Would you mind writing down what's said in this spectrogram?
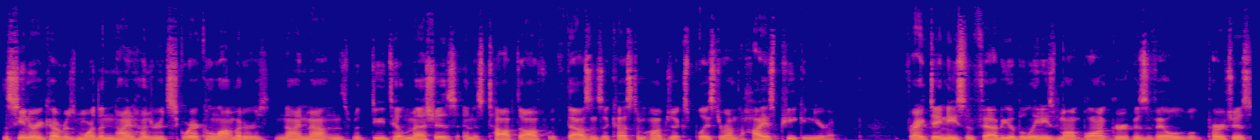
The scenery covers more than 900 square kilometers, nine mountains with detailed meshes, and is topped off with thousands of custom objects placed around the highest peak in Europe. Frank Dainese and Fabio Bellini's Mont Blanc group is available to purchase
